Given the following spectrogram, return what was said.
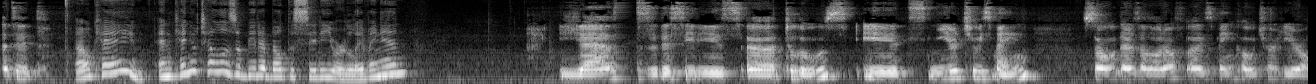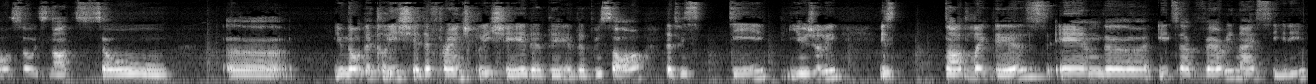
that's it. Okay, and can you tell us a bit about the city you're living in? Yes, the city is uh, Toulouse. It's near to Spain. So there's a lot of uh, Spain culture here also. It's not so, uh, you know, the cliche, the French cliche that they, that we saw, that we see usually is not like this. And uh, it's a very nice city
